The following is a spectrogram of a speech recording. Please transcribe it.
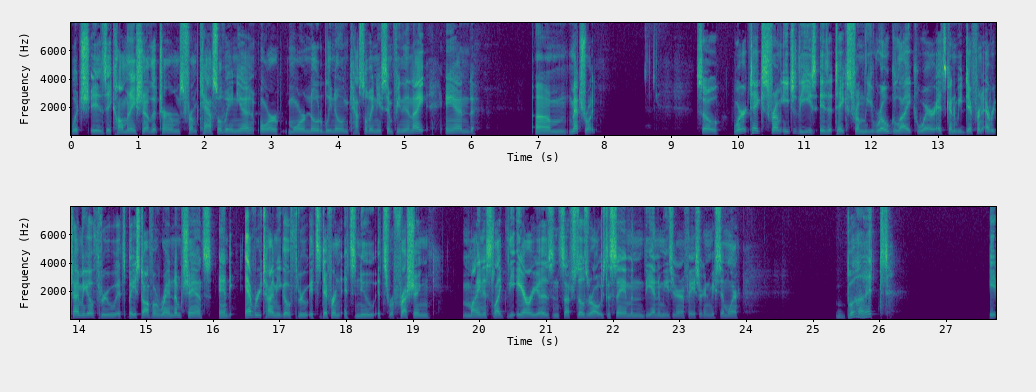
which is a combination of the terms from Castlevania, or more notably known Castlevania Symphony of the Night, and um, Metroid. So, where it takes from each of these is it takes from the roguelike, where it's going to be different every time you go through. It's based off of random chance, and every time you go through, it's different, it's new, it's refreshing, minus like the areas and such. Those are always the same, and the enemies you're going to face are going to be similar. But it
